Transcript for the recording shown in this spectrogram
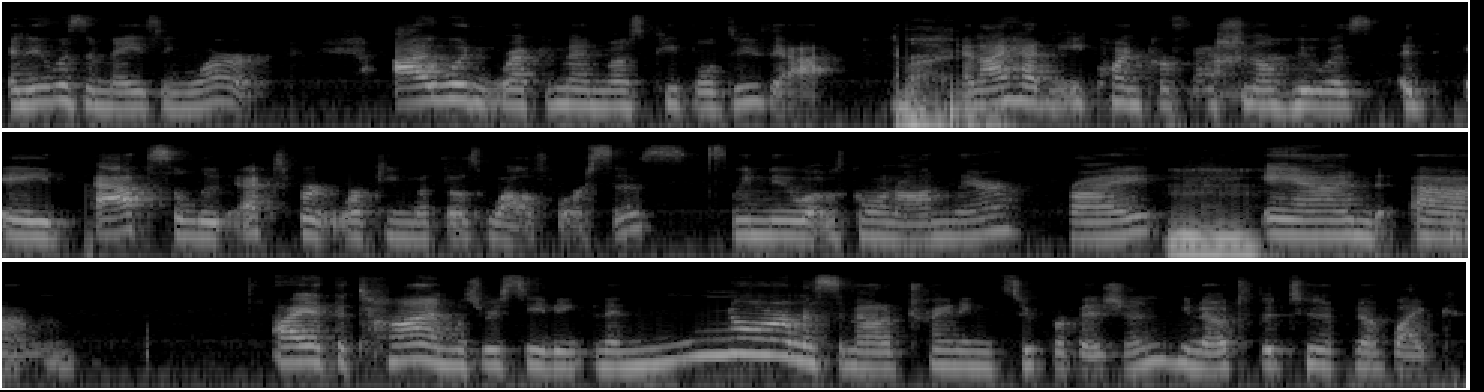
and it was amazing work I wouldn't recommend most people do that. Right. And I had an equine professional who was a, a, absolute expert working with those wild horses. We knew what was going on there, right? Mm-hmm. And um, I, at the time, was receiving an enormous amount of training and supervision. You know, to the tune of like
